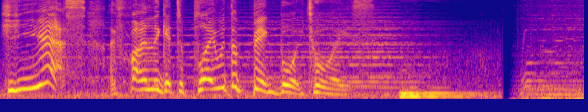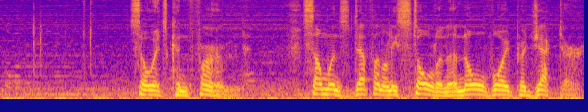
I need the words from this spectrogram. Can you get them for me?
Yes! I finally get to play with the big boy toys. So it's confirmed. Someone's definitely stolen a Null Void projector.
